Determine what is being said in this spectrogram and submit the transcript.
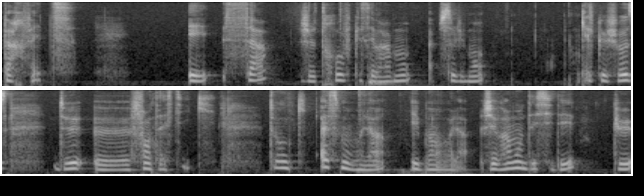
parfaite. Et ça, je trouve que c'est vraiment absolument quelque chose de euh, fantastique. Donc à ce moment-là, eh ben voilà, j'ai vraiment décidé que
